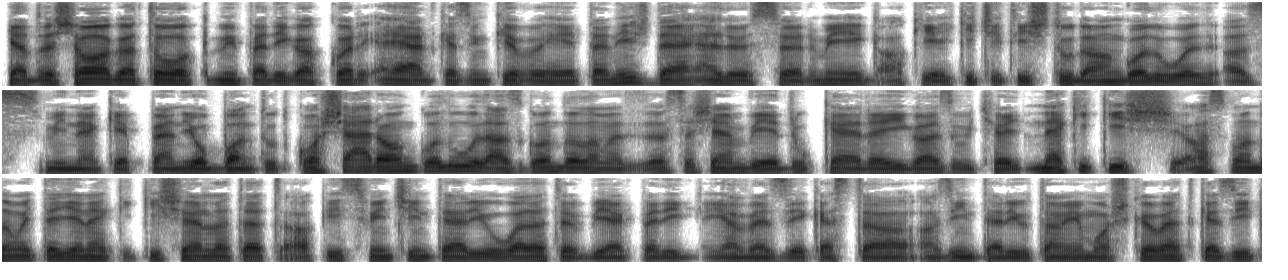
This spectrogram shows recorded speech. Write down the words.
Kedves hallgatók, mi pedig akkor jelentkezünk jövő héten is, de először még, aki egy kicsit is tud angolul, az mindenképpen jobban tud kosár angolul, azt gondolom, ez az összes NBA drukkerre igaz, úgyhogy nekik is azt mondom, hogy tegyenek ki kísérletet a Chris Finch interjúval, a többiek pedig élvezzék ezt a, az interjút, ami most következik,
